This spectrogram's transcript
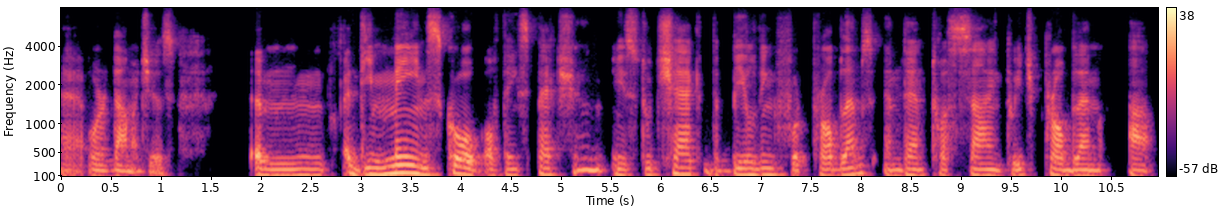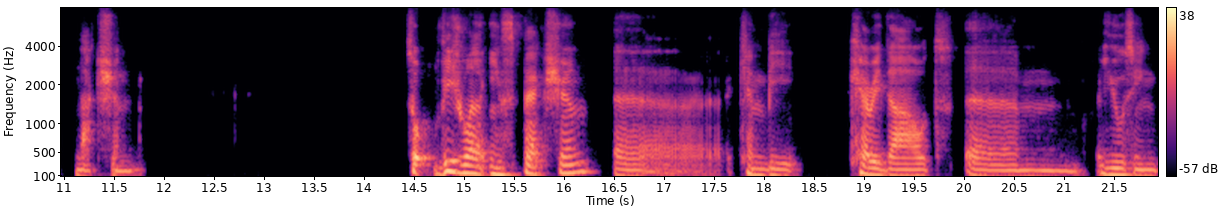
uh, or damages um, the main scope of the inspection is to check the building for problems and then to assign to each problem an action. So visual inspection uh, can be carried out um, using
